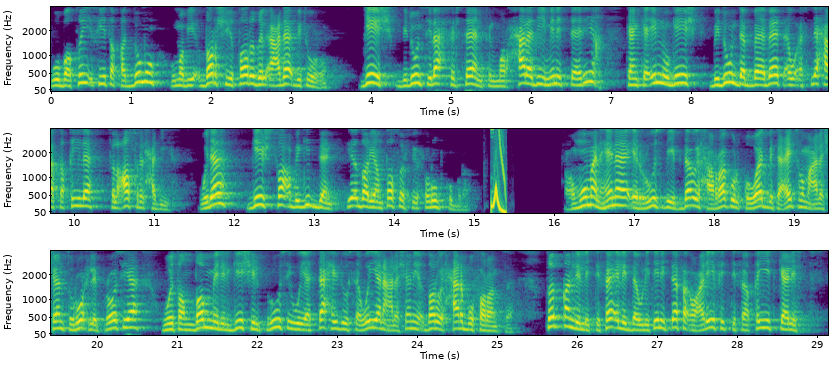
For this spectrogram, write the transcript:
وبطيء في تقدمه وما بيقدرش يطارد الأعداء بتوعه. جيش بدون سلاح فرسان في المرحلة دي من التاريخ كان كأنه جيش بدون دبابات أو أسلحة ثقيلة في العصر الحديث. وده جيش صعب جدا يقدر ينتصر في حروب كبرى. عموما هنا الروس بيبدأوا يحركوا القوات بتاعتهم علشان تروح لبروسيا وتنضم للجيش البروسي ويتحدوا سويا علشان يقدروا يحاربوا فرنسا. طبقا للاتفاق اللي الدولتين اتفقوا عليه في اتفاقية كاليستس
